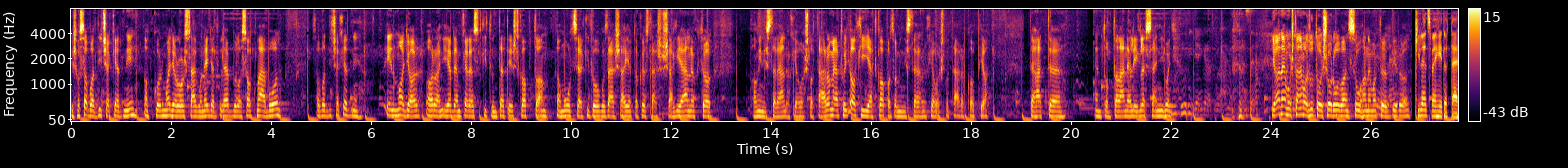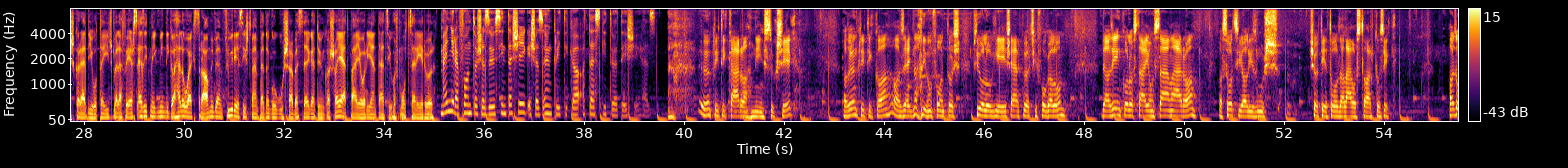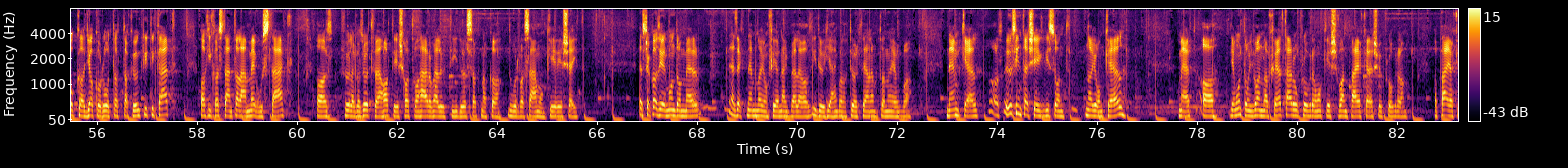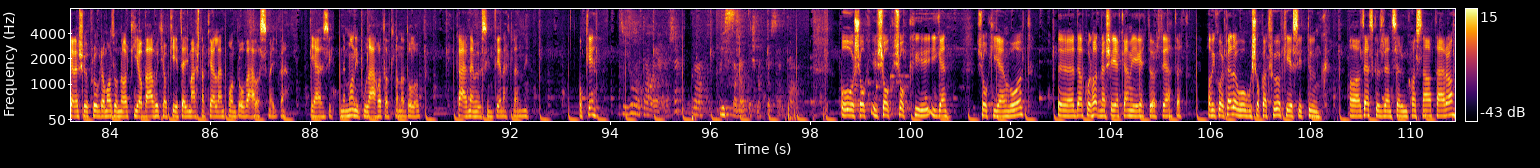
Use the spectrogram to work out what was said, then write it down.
és ha szabad dicsekedni, akkor Magyarországon egyedül ebből a szakmából szabad dicsekedni? Én magyar arany érdemkereszt kitüntetést kaptam a módszer kidolgozásáért a köztársasági elnöktől a miniszterelnök javaslatára, mert hogy aki ilyet kap, az a miniszterelnök javaslatára kapja. Tehát eh, nem tudom, talán elég lesz ennyi, hogy... Igen, gratulálok hozzá. Ja, nem, most nem az utolsóról van szó, hanem a többiről. 97 a Táska Rádió, te is beleférsz. Ez itt még mindig a Hello Extra, amiben Fűrész István pedagógussal beszélgetünk a saját pályaorientációs módszeréről. Mennyire fontos az őszinteség és az önkritika a teszt kitöltéséhez? Önkritikára nincs szükség. Az önkritika az egy nagyon fontos pszichológiai és erkölcsi fogalom, de az én korosztályom számára a szocializmus sötét oldalához tartozik. Azokkal gyakoroltattak önkritikát, akik aztán talán megúzták az, főleg az 56 és 63 előtti időszaknak a durva számon kéréseit. Ezt csak azért mondom, mert ezek nem nagyon férnek bele az időhiányban a történelem tananyagba. Nem kell, az őszinteség viszont nagyon kell, mert a, ugye mondtam, hogy vannak feltáró programok és van pályakereső program a pályakereső program azonnal kiabál, hogyha a két egymásnak ellentmondó válasz megy be. Jelzi. De manipulálhatatlan a dolog. Kár nem őszintének lenni. Oké? Okay? Volt-e olyan eset, valaki visszament és megköszönt el? Ó, sok, sok, sok, igen, sok ilyen volt, de akkor hadd meséljek el még egy történetet. Amikor pedagógusokat fölkészítünk az eszközrendszerünk használatára,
